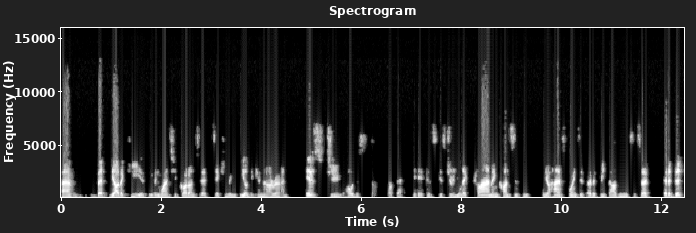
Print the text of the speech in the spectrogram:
Um, but yeah, the key is even once you've got onto that section where you feel you can now run is to hold yourself back, is, is to really climbing constantly and your highest point is over 3,000 meters. So that addition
